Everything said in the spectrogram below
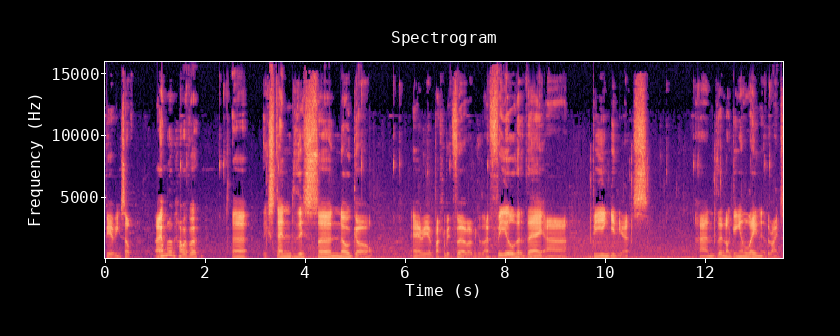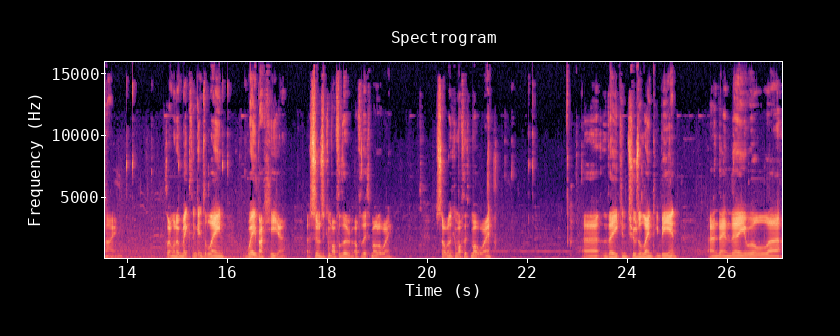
behaving itself. I am going to, however, uh, extend this uh, no-go area back a bit further because I feel that they are being idiots and they're not getting in lane at the right time. So I'm going to make them get into lane way back here as soon as they come off of the off of this motorway. So when they come off this motorway, uh, they can choose a lane to be in and then they will uh,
